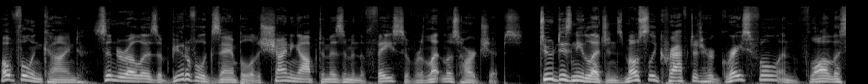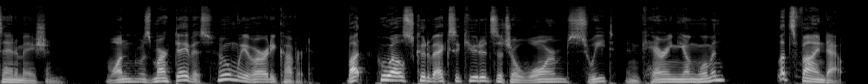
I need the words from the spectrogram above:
Hopeful and kind, Cinderella is a beautiful example of shining optimism in the face of relentless hardships. Two Disney legends mostly crafted her graceful and flawless animation. One was Marc Davis, whom we have already covered. But who else could have executed such a warm, sweet, and caring young woman? Let's find out.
